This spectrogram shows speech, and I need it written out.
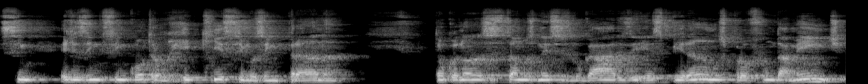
sim, eles se encontram riquíssimos em prana. Então, quando nós estamos nesses lugares e respiramos profundamente,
